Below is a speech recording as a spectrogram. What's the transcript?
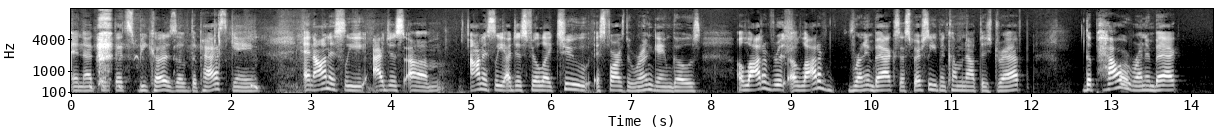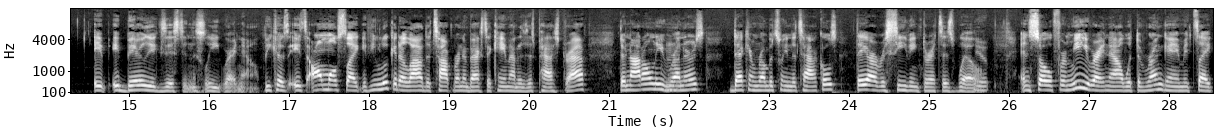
and I think that's because of the pass game. And honestly, I just, um, honestly, I just feel like too, as far as the run game goes, a lot of a lot of running backs, especially even coming out this draft, the power running back. It, it barely exists in this league right now because it's almost like if you look at a lot of the top running backs that came out of this past draft, they're not only mm-hmm. runners that can run between the tackles, they are receiving threats as well. Yep. And so for me right now with the run game, it's like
